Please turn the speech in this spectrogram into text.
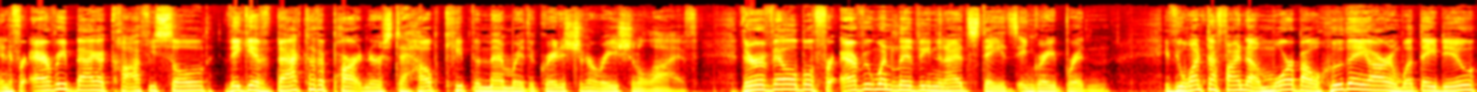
and for every bag of coffee sold, they give back to their partners to help keep the memory of the greatest generation alive. They're available for everyone living in the United States and Great Britain. If you want to find out more about who they are and what they do,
